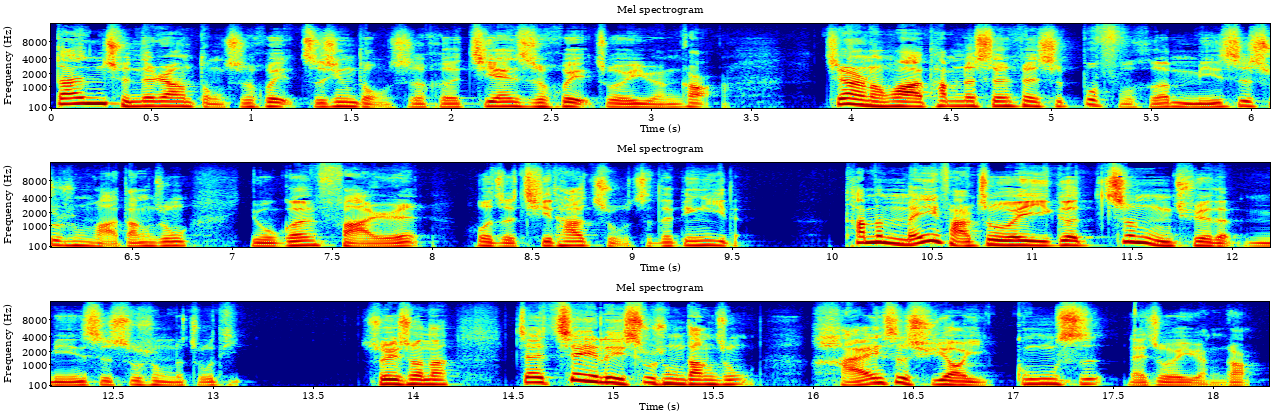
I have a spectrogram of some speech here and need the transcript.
单纯的让董事会、执行董事和监事会作为原告，这样的话，他们的身份是不符合民事诉讼法当中有关法人或者其他组织的定义的，他们没法作为一个正确的民事诉讼的主体。所以说呢，在这类诉讼当中，还是需要以公司来作为原告。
